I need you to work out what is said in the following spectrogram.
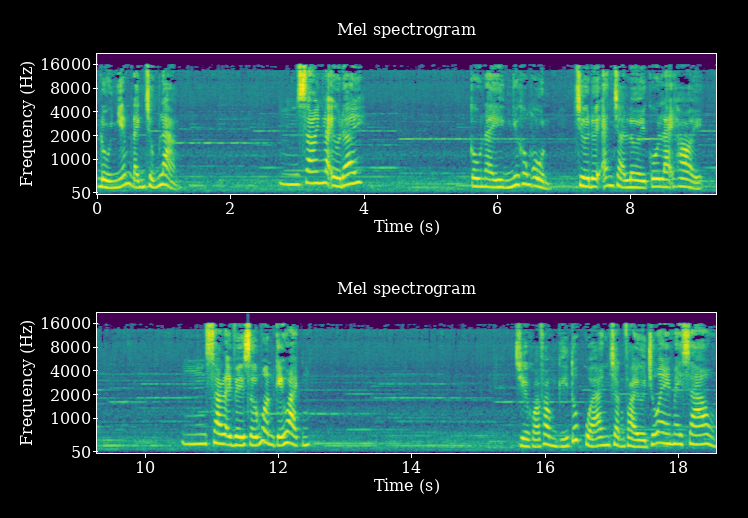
Đồ nhiễm đánh trống lảng. Ừ, sao anh lại ở đây? Câu này hình như không ổn chưa đợi anh trả lời, cô lại hỏi. Sao lại về sớm hơn kế hoạch? Chìa khóa phòng ký túc của anh chẳng phải ở chỗ em hay sao?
